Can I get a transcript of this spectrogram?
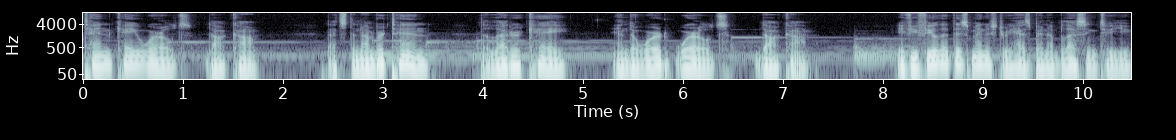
10kworlds.com. That's the number 10, the letter K, and the word worlds.com. If you feel that this ministry has been a blessing to you,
